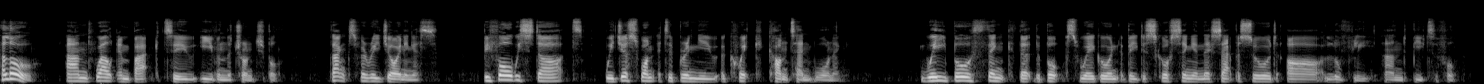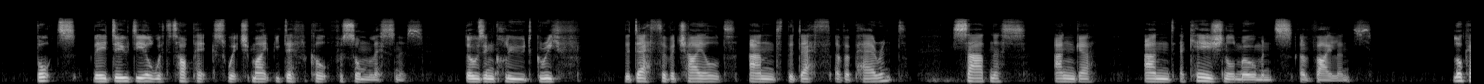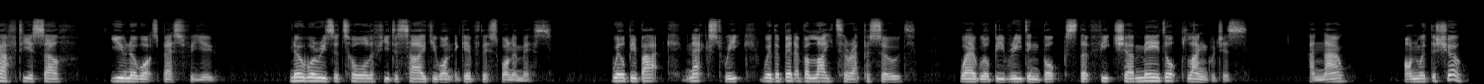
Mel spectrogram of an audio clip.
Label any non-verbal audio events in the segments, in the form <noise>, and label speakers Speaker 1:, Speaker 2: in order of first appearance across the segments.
Speaker 1: Hello, and welcome back to Even the Trunchbull. Thanks for rejoining us. Before we start, we just wanted to bring you a quick content warning. We both think that the books we're going to be discussing in this episode are lovely and beautiful, but they do deal with topics which might be difficult for some listeners. Those include grief, the death of a child and the death of a parent, sadness, anger, and occasional moments of violence. Look after yourself. You know what's best for you. No worries at all if you decide you want to give this one a miss. We'll be back next week with a bit of a lighter episode where we'll be reading books that feature made up languages. And now, on with the show.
